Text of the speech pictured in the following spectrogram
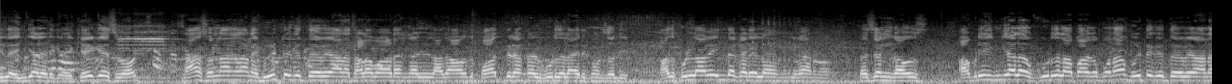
இல்லை இந்தியாவில் எடுக்கிற கேகேஸ் ரோட் நான் சொன்னாங்களா வீட்டுக்கு தேவையான தளபாடங்கள் அதாவது பாத்திரங்கள் கூடுதலாக இருக்கும்னு சொல்லி. அது ஃபுல்லாகவே இந்த கடையில் இங்கே வரணும். பெசன்ட் ஹவுஸ் அப்படி இந்தியாவில் கூடுதலாக பார்க்க போனால் வீட்டுக்கு தேவையான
